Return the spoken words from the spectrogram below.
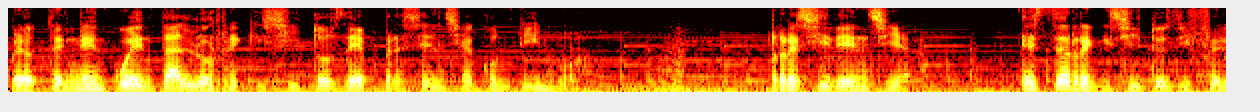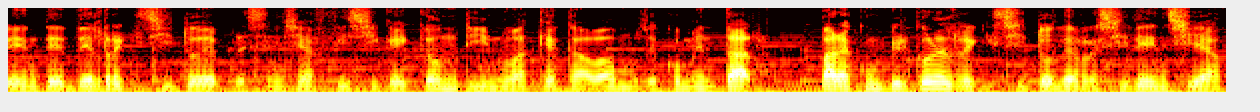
pero tenga en cuenta los requisitos de presencia continua. Residencia. Este requisito es diferente del requisito de presencia física y continua que acabamos de comentar. Para cumplir con el requisito de residencia,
